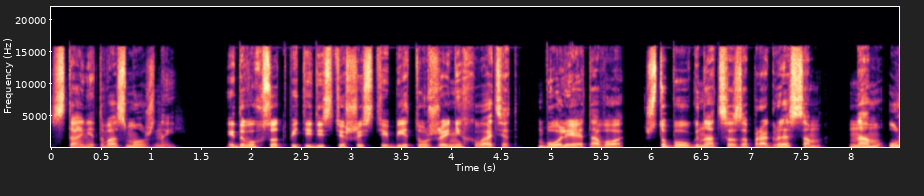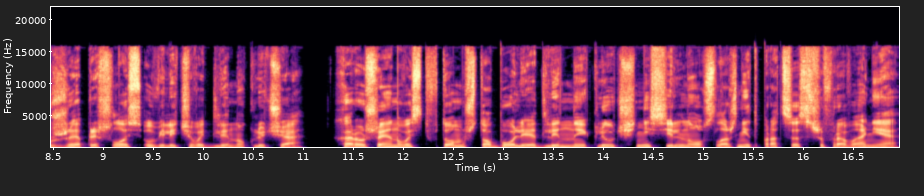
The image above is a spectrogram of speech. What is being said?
станет возможной. И 256 бит уже не хватит. Более того, чтобы угнаться за прогрессом, нам уже пришлось увеличивать длину ключа. Хорошая новость в том, что более длинный ключ не сильно усложнит процесс шифрования,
